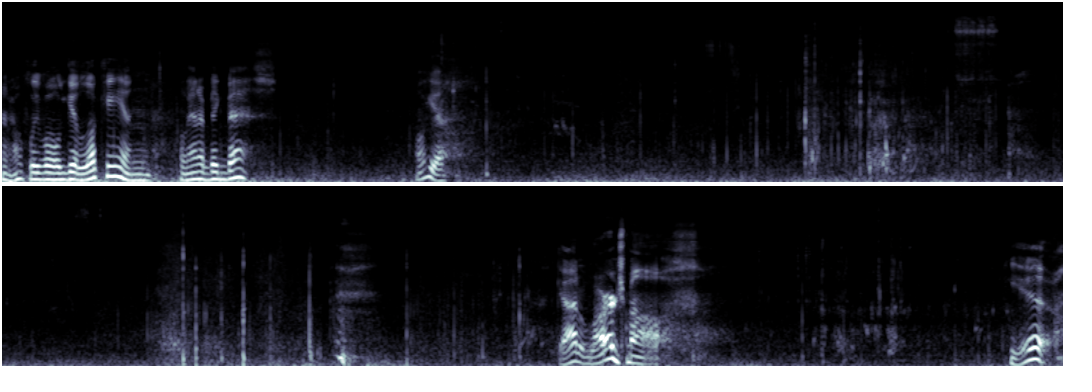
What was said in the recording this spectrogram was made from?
And hopefully we'll get lucky and land a big bass. Oh yeah. Got a largemouth. Yeah.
